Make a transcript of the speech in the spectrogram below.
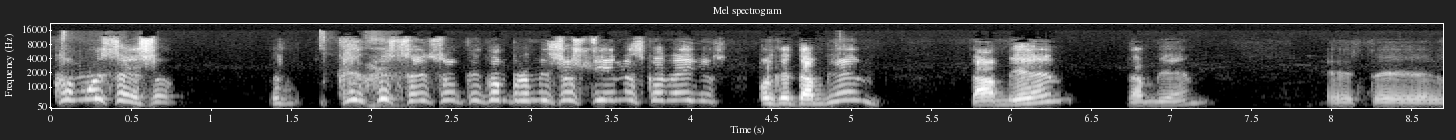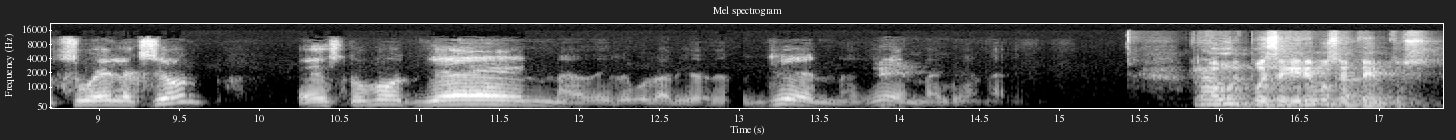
¿Cómo es eso? Pues, ¿qué, es eso? ¿Qué compromisos tienes con ellos? Porque también, también, también, este, su elección estuvo llena de irregularidades, llena, llena, llena. Raúl, pues seguiremos atentos.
